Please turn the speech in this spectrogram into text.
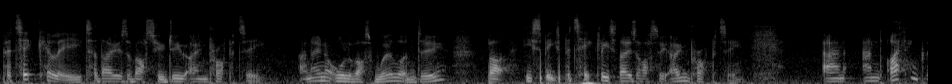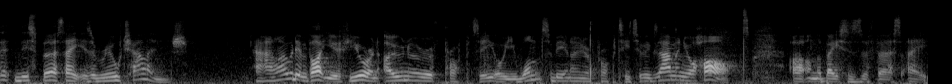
particularly to those of us who do own property. I know not all of us will and do, but he speaks particularly to those of us who own property. And, and I think that this verse 8 is a real challenge. And I would invite you, if you're an owner of property or you want to be an owner of property, to examine your heart uh, on the basis of verse 8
